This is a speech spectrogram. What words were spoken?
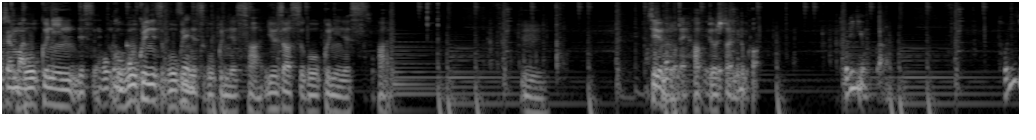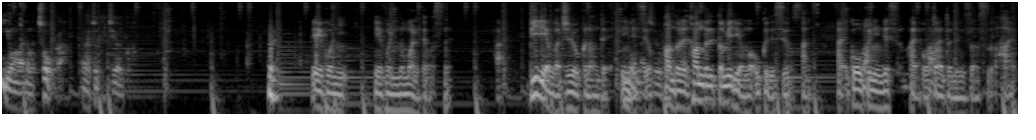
5000 5万億人ですね。5億人か5億人です、5億人です、5億人です。はい。ユーザー数5億人です。はい。うん。っていうのをね、発表したりとか。 trillion かな？ trillion はでも超か。だからちょっと違うか。英語に、英語に飲まれてますね。はい。 billion が10億なんでいいんですよ billion。が10億 hundred million は億ですよ。はい。はい、5億人です。はい、フォートナイトのユーザー数は。はい。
